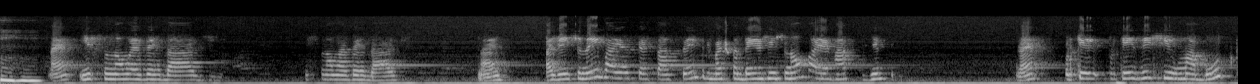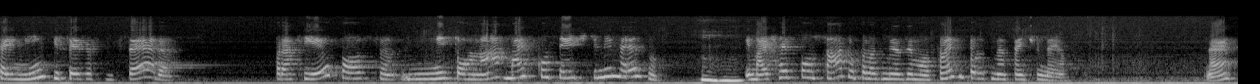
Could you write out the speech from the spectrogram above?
Uhum. né? Isso não é verdade. Isso não é verdade, né? A gente nem vai acertar sempre, mas também a gente não vai errar sempre, né? Porque, porque existe uma busca em mim que seja sincera para que eu possa me tornar mais consciente de mim mesmo Uhum. e mais responsável pelas minhas emoções e pelos meus sentimentos, né?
